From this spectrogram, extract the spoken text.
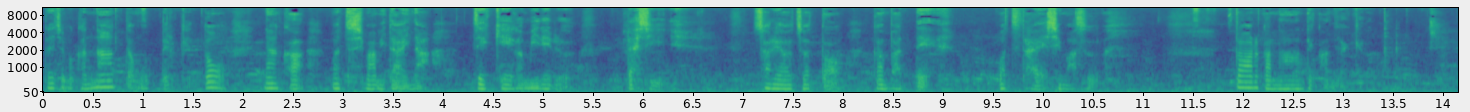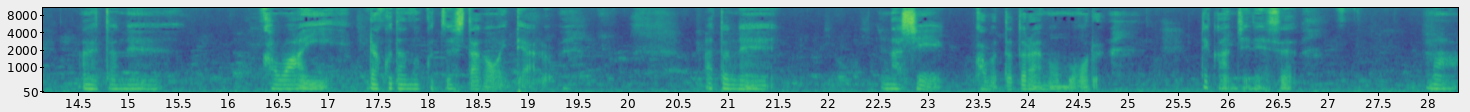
大丈夫かなって思ってるけどなんか松島みたいな絶景が見れるらしいそれをちょっと頑張ってお伝えします。伝わるかなって感じやけど。えっとねかわいいラクダの靴下が置いてある。あとね梨かぶったドラえもんもおる。って感じです。ま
